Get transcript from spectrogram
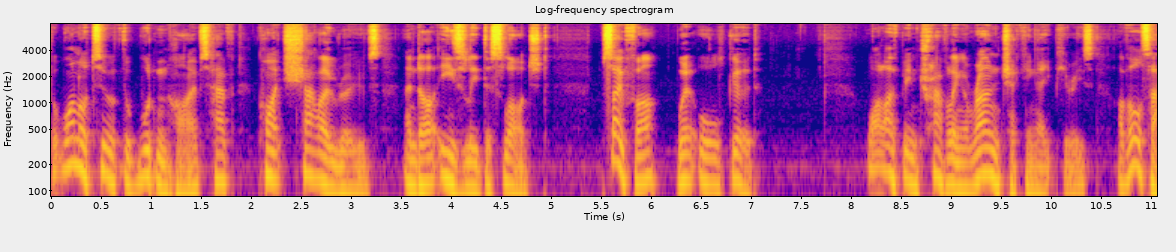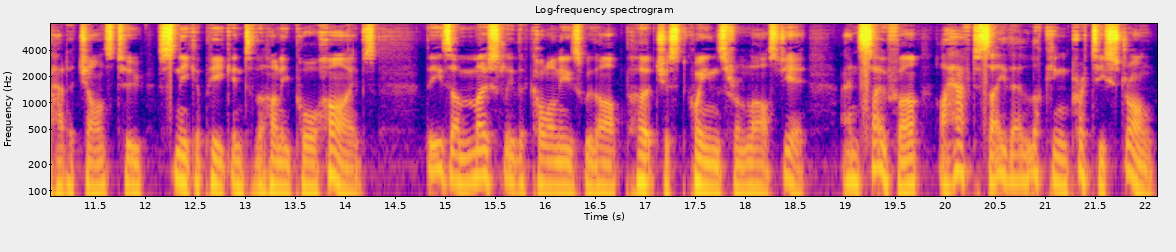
but one or two of the wooden hives have quite shallow roofs and are easily dislodged. So far, we're all good. While I've been travelling around checking apiaries, I've also had a chance to sneak a peek into the honeypore hives. These are mostly the colonies with our purchased queens from last year, and so far I have to say they're looking pretty strong.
